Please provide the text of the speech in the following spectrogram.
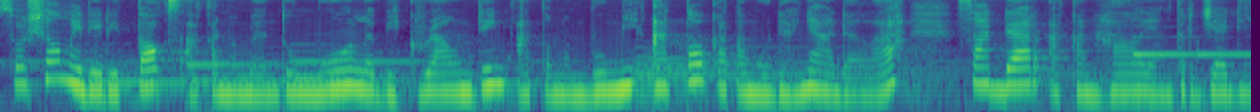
Social media detox akan membantumu lebih grounding atau membumi atau kata mudahnya adalah sadar akan hal yang terjadi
